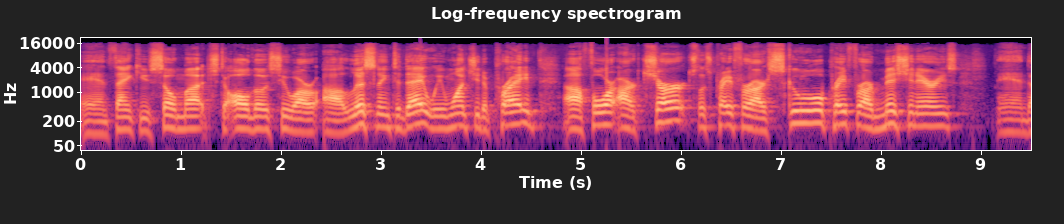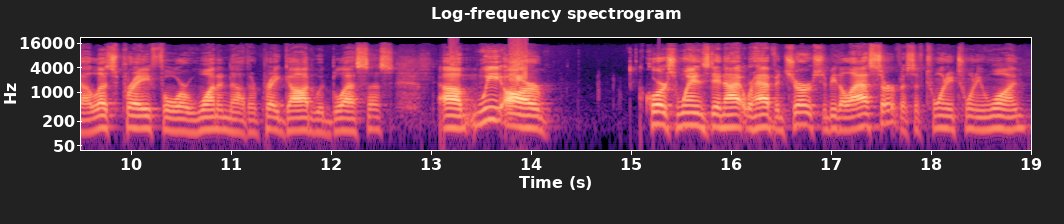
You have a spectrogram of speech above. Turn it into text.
And thank you so much to all those who are uh, listening today. We want you to pray uh, for our church. Let's pray for our school, pray for our missionaries, and uh, let's pray for one another. Pray God would bless us. Um, we are, of course, Wednesday night, we're having church to be the last service of 2021.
